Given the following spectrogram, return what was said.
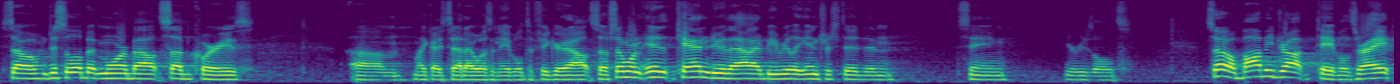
So just a little bit more about subqueries. Um, like I said, I wasn't able to figure it out. So if someone is, can do that, I'd be really interested in seeing your results. So Bobby drop tables, right?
